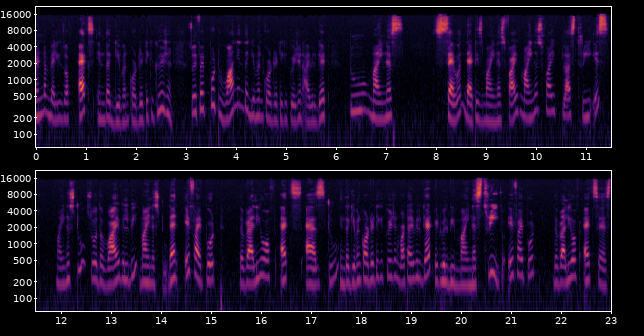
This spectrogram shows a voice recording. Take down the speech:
random values of x in the given quadratic equation. So if i put 1 in the given quadratic equation i will get 2 minus 7 that is minus 5 minus 5 plus 3 is minus 2 so the y will be minus 2 then if i put the value of x as 2 in the given quadratic equation what I will get? It will be minus 3 so if I put the value of x as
